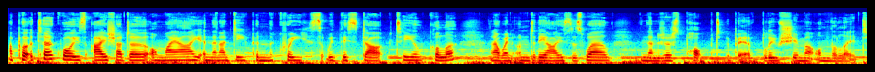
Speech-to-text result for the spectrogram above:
I put a turquoise eyeshadow on my eye and then I deepened the crease with this dark teal colour and I went under the eyes as well and then I just popped a bit of blue shimmer on the lid.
